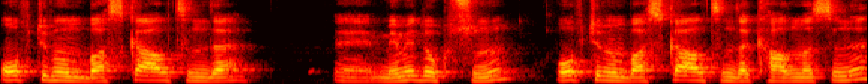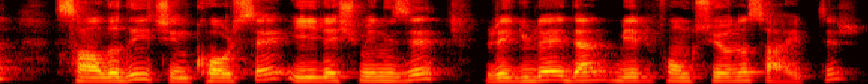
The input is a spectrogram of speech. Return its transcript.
optimum baskı altında, e, meme dokusunun optimum baskı altında kalmasını sağladığı için korse iyileşmenizi regüle eden bir fonksiyona sahiptir.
